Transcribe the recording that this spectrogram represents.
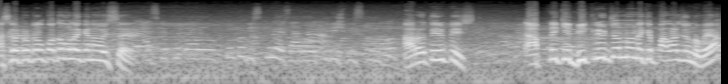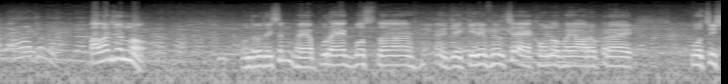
আজকে টোটাল কতগুলো কেনা হয়েছে? তিরিশ আরও তিন পিস আপনি কি বিক্রির জন্য নাকি পালার জন্য ভাইয়া? পালার জন্য? বন্ধুরা দেখছেন? ভাইয়া পুরো এক বস্তা যে কিনে ফেলছে এখনও ভাইয়া আরও প্রায় পঁচিশ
